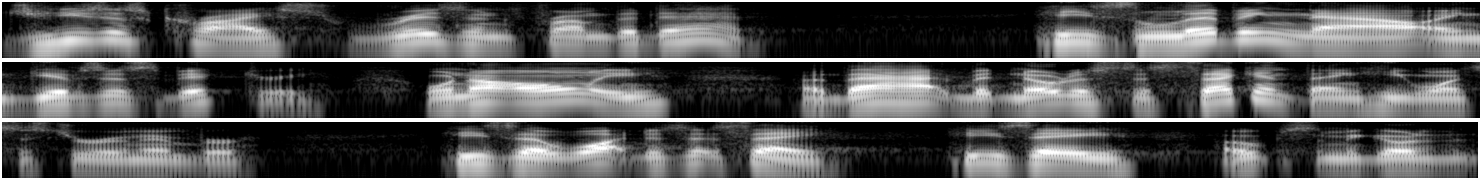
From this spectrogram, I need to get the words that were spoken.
Jesus Christ risen from the dead. He's living now and gives us victory. Well, not only that, but notice the second thing he wants us to remember. He's a, what does it say? He's a, oops, let me go to the,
